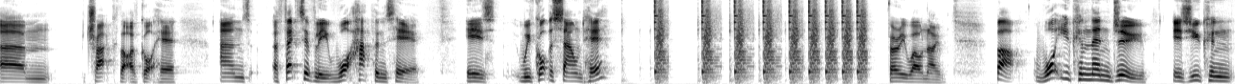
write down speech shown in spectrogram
um, track that I've got here. And effectively what happens here is we've got the sound here very well known. But what you can then do is you can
